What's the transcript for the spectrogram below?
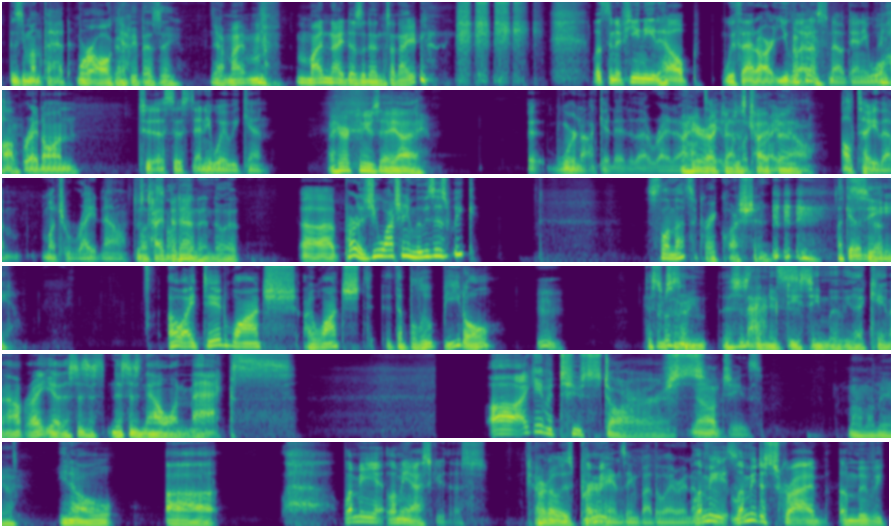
busy month ahead. We're all going Yeah. to be busy. Yeah, my my night doesn't end tonight. Listen, if you need help with that art, you let us know, Danny. We'll Thank hop right on to assist any way we can. I hear I can use AI. Uh, we're not getting into that right now. I hear I'll tell I you can just type right in. now. I'll tell you that much right now. Just Let's type not it get in. into it. Uh, Proto, did you watch any movies this week? Slim, that's a great question. Let's get see. Oh, I did watch. I watched the Blue Beetle. Hmm. This I'm was sorry? a, this is the new DC movie that came out, right? Yeah, this is this is now on Max. Uh, I gave it two stars. No, jeez. Mamma mia. You know, uh, let me let me ask you this. Proto is Let prayer me- handsing, by the way, right now. let me folks. let me describe a movie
